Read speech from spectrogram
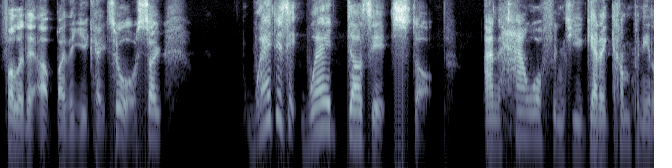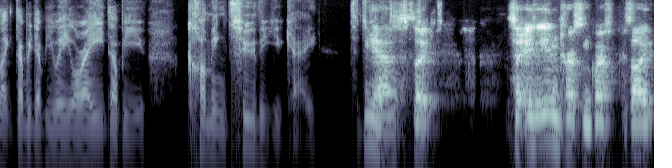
followed it up by the UK tour. So where does it where does it stop? And how often do you get a company like WWE or AEW coming to the UK to do Yeah, so so it's an interesting question because I,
